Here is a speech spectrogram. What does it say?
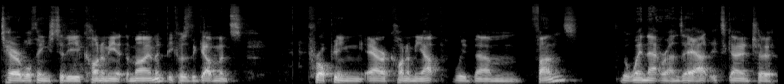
terrible things to the economy at the moment because the government's propping our economy up with um, funds. But when that runs out, it's going to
